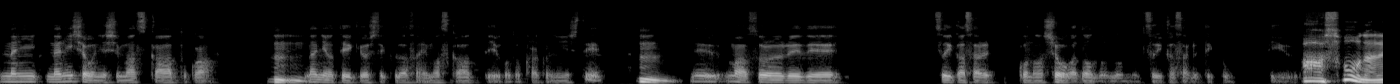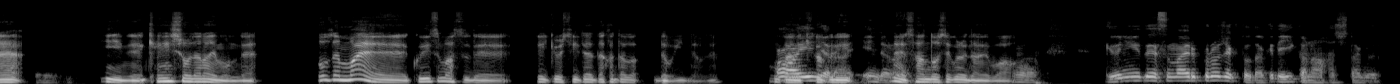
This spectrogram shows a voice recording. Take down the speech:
何、何賞にしますかとか、うんうん。何を提供してくださいますかっていうことを確認して、うん。で、まあ、それで追加され、この賞がどんどんどんどん追加されていくっていう。ああ、そうだね。うんいいね。検証じゃないもんね。当然前、クリスマスで提供していただいた方がでもいいんだよね。今ああ、いいんじゃ回の企画にないいいんじゃない？ね、賛同してくれたれば。うん。牛乳でスマイルプロジェクトだけでいいかな、ハッシュタグ。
